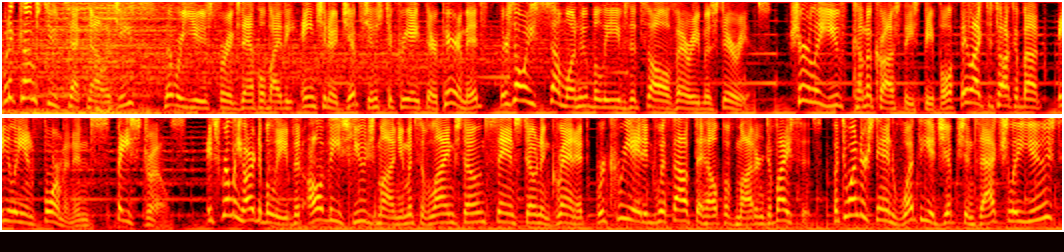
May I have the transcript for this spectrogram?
When it comes to technologies that were used, for example, by the ancient Egyptians to create their pyramids, there's always someone who believes it's all very mysterious. Surely you've come across these people. They like to talk about alien foremen and space drills. It's really hard to believe that all these huge monuments of limestone, sandstone, and granite were created without the help of modern devices. But to understand what the Egyptians actually used,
